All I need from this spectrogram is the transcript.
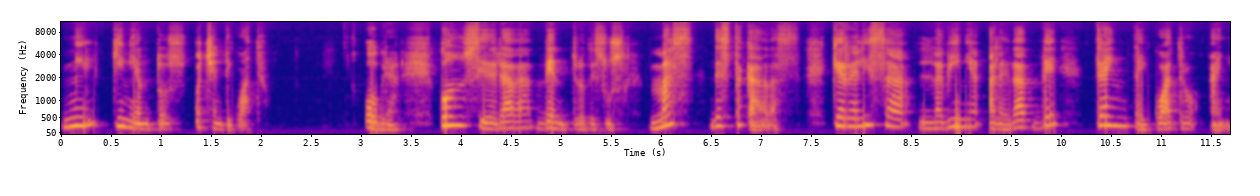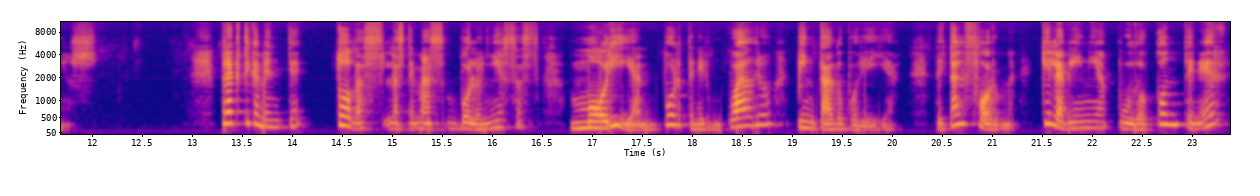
1584 obra considerada dentro de sus más destacadas, que realiza Lavinia a la edad de 34 años. Prácticamente todas las demás boloñesas morían por tener un cuadro pintado por ella, de tal forma que Lavinia pudo contener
